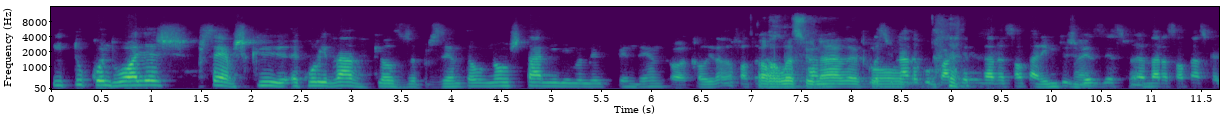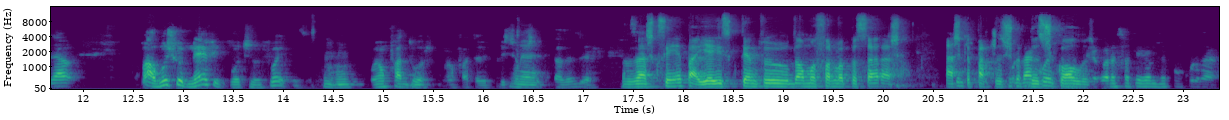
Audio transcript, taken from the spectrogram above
e tu, quando olhas, percebes que a qualidade que eles apresentam não está minimamente dependente, ou a qualidade ou a falta ou relacionada, com... relacionada com o facto de andado a saltar. E muitas é. vezes esse andar a saltar, se calhar, alguns foi benéfico, outros não foi. Uhum. É um fator, é um fator, por isso é. que estás a dizer. Mas acho que sim, epá, e é isso que tento de alguma forma passar. Acho, acho que a parte das, das escolas. Agora só tivemos a concordar.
